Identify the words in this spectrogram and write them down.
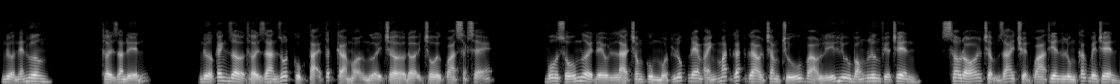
nửa nén hương, thời gian đến. Nửa canh giờ thời gian rốt cục tại tất cả mọi người chờ đợi trôi qua sạch sẽ. Vô số người đều là trong cùng một lúc đem ánh mắt gắt gao chăm chú vào lý hưu bóng lưng phía trên, sau đó chậm rãi chuyển qua thiên lung các bên trên.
